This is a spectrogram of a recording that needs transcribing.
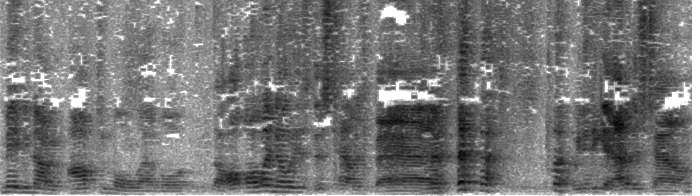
maybe not an optimal level. All, all I know is this town is bad. we need to get out of this town.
